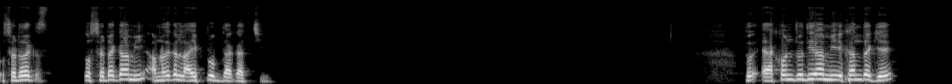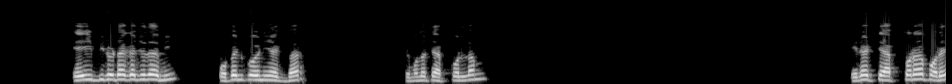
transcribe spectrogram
তো সেটা তো সেটাকে আমি আপনাদেরকে লাইভ প্রুফ দেখাচ্ছি। তো এখন যদি আমি এখান থেকে এই ভিডিওটাকে যদি আমি ওপেন করে নিই একবার, এর মধ্যে ট্যাপ করলাম। এটা ট্যাপ করার পরে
